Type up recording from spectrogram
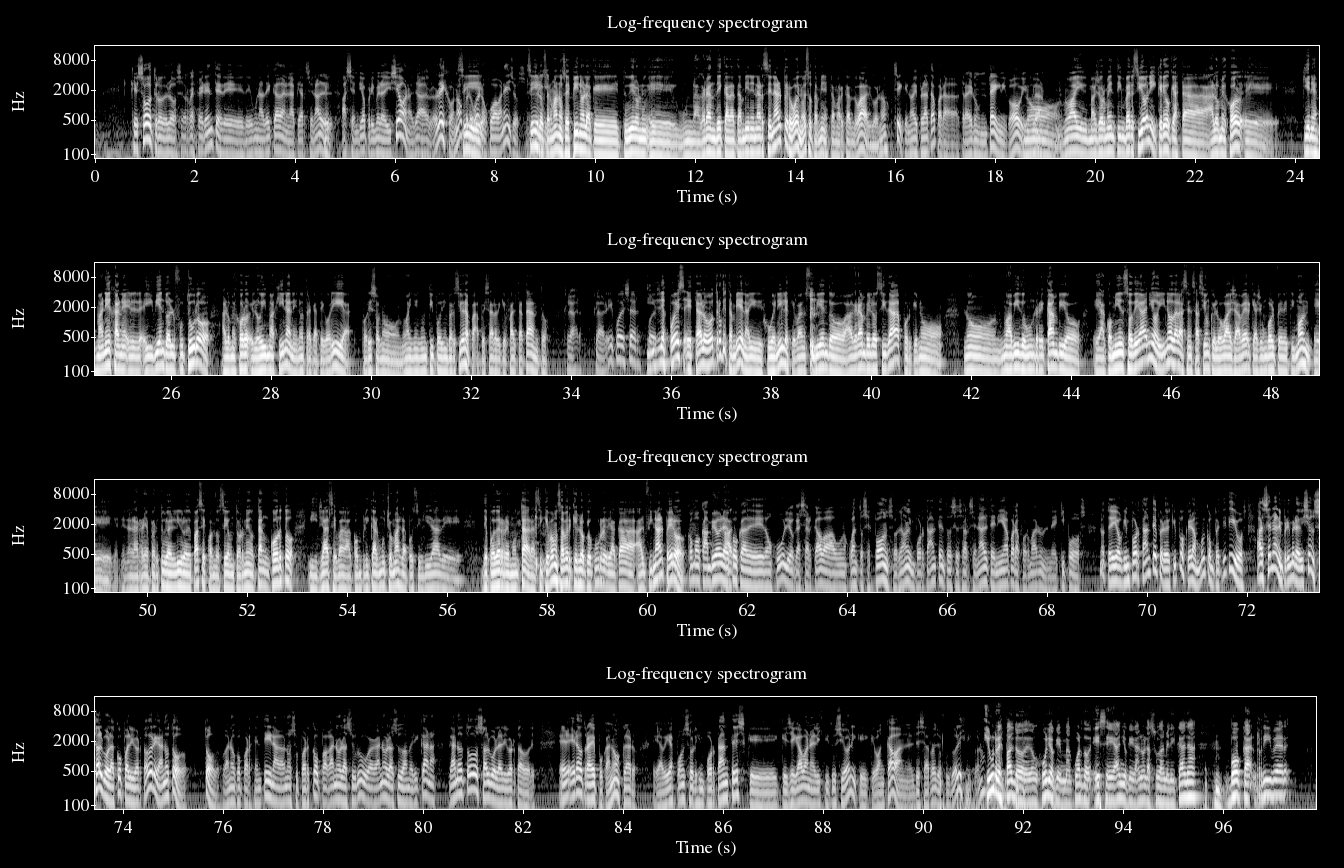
Que es otro de los referentes de, una década en la que Arsenal ascendió a primera división, allá a lo lejos, ¿no? Pero bueno, jugaban ellos. Sí, los hermanos Espínola que tuvieron eh, una gran década también en Arsenal, pero bueno, eso también está marcando algo, ¿no? Sí, que no hay plata para traer un técnico, obvio. No, no hay mayormente inversión y creo que hasta a lo mejor... Eh, quienes manejan el, y viendo el futuro, a lo mejor lo imaginan en otra categoría. Por eso no, no hay ningún tipo de inversión, a, pesar de que falta tanto. Claro. Claro, y puede ser. y después está lo otro que también hay juveniles que van subiendo a gran velocidad porque no, no, no ha habido un recambio eh, a comienzo de año y no da la sensación que lo vaya a ver, que haya un golpe de timón eh, en la reapertura del libro de pases cuando sea un torneo tan corto y ya se va a complicar mucho más la posibilidad de de poder remontar. Así que vamos a ver qué es lo que ocurre de acá al final, pero... ¿Cómo cambió la época de Don Julio, que acercaba a unos cuantos sponsors, ¿no? Importante, entonces Arsenal tenía para formar un equipos, no te digo que importantes, pero equipos que eran muy competitivos. Arsenal en primera división, salvo la Copa Libertadores, ganó todo todo. Ganó Copa Argentina, ganó Supercopa, ganó la Suruga, ganó la Sudamericana, ganó todo salvo la Libertadores. E-, era otra época, ¿no? Claro, eh, había sponsors importantes que, llegaban a la institución y que, bancaban el desarrollo futbolístico, ¿no? Y un respaldo de don Julio, que me acuerdo ese año que ganó la Sudamericana, hmm. Boca, River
